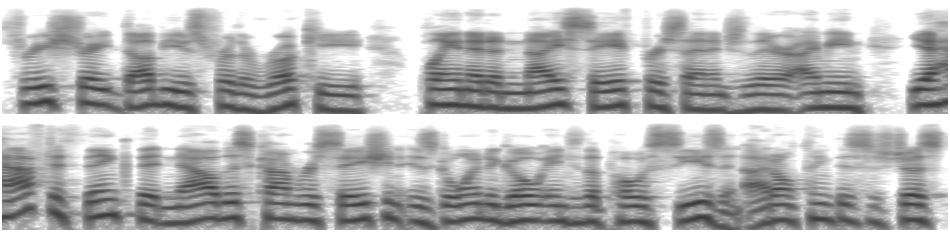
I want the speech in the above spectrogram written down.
three straight W's for the rookie, playing at a nice save percentage there. I mean, you have to think that now this conversation is going to go into the postseason. I don't think this is just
